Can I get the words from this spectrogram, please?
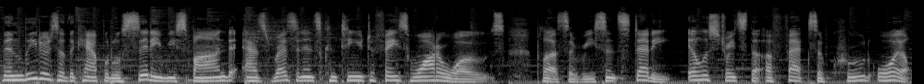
Then leaders of the capital city respond as residents continue to face water woes. Plus, a recent study illustrates the effects of crude oil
